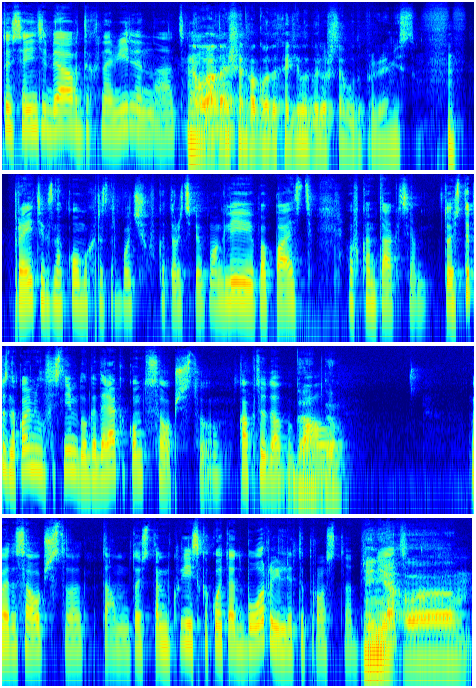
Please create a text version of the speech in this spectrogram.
То есть они тебя вдохновили на твою... Ну, а дальше я два года ходил и говорил, что я буду программистом. Про этих знакомых разработчиков, которые тебе помогли попасть во ВКонтакте. То есть ты познакомился с ними благодаря какому-то сообществу. Как туда попал? Да, да в это сообщество? Там, то есть там есть какой-то отбор или ты просто привет? Не, не, э,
